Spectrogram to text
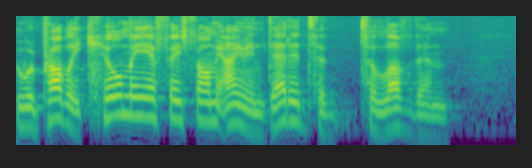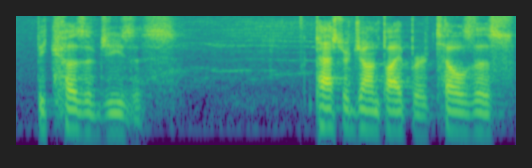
who would probably kill me if they saw me. I am indebted to, to love them because of Jesus. Pastor John Piper tells us,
